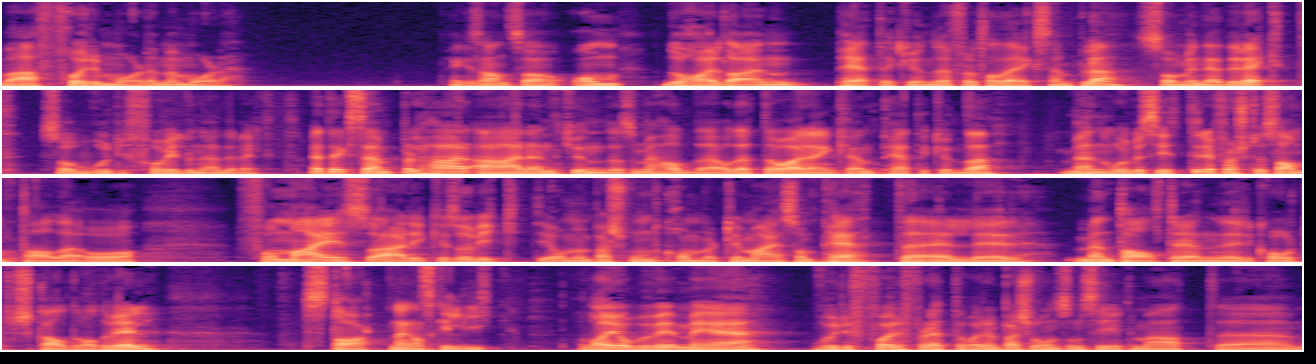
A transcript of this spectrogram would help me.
Hva er formålet med målet? Ikke sant? Så om du har da en PT-kunde, for å ta det eksempelet, som vil ned i vekt, så hvorfor vil du ned i vekt? Et eksempel her er en kunde som jeg hadde, og dette var egentlig en PT-kunde, men hvor vi sitter i første samtale, og For meg så er det ikke så viktig om en person kommer til meg som PT eller mentaltrener, coach, kall det hva du vil. Starten er ganske lik. Og da jobber vi med hvorfor, for dette var en person som sier til meg at eh,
